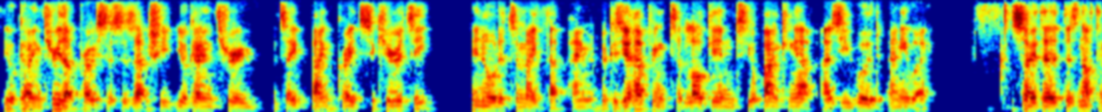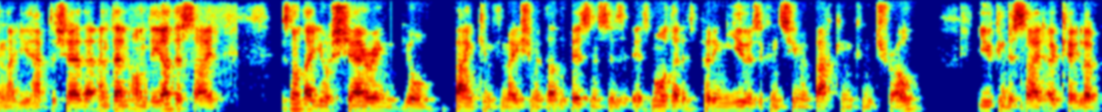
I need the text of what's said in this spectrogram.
you're going through that process is actually you're going through let's say bank grade security in order to make that payment because you're having to log into your banking app as you would anyway. So there, there's nothing that you have to share that and then on the other side it's not that you're sharing your bank information with other businesses. It's more that it's putting you as a consumer back in control. You can decide okay look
